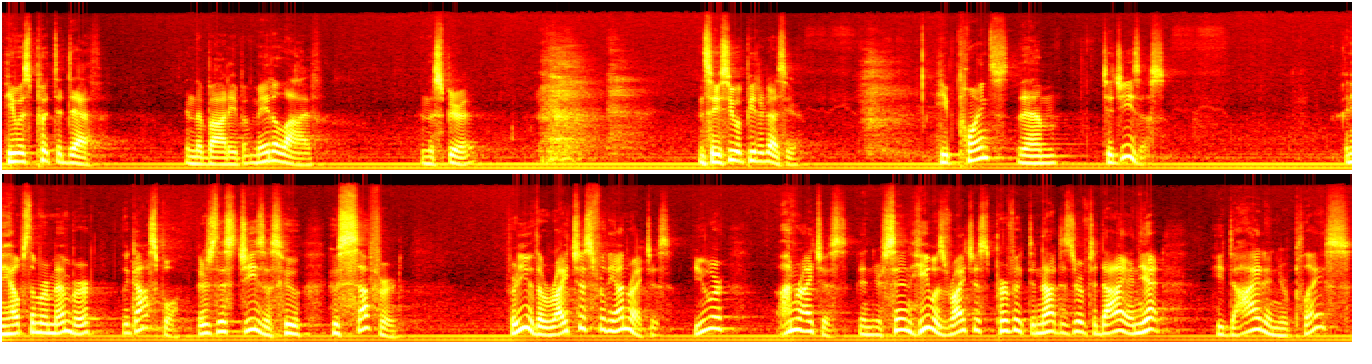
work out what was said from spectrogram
He was put to death in the body, but made alive in the spirit. And so you see what Peter does here. He points them to Jesus. And he helps them remember the gospel. There's this Jesus who, who suffered for you, the righteous for the unrighteous. You were unrighteous in your sin. He was righteous, perfect, did not deserve to die, and yet he died in your place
